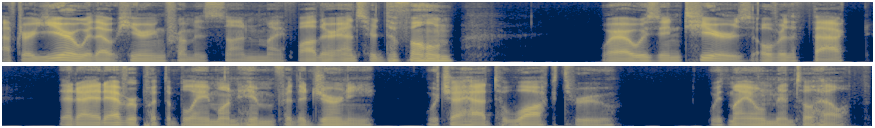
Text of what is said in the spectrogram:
After a year without hearing from his son, my father answered the phone, where I was in tears over the fact that I had ever put the blame on him for the journey which I had to walk through with my own mental health.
